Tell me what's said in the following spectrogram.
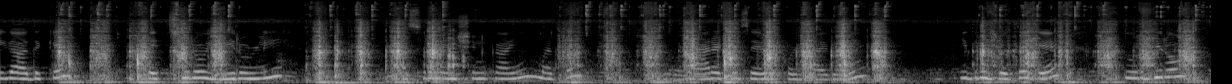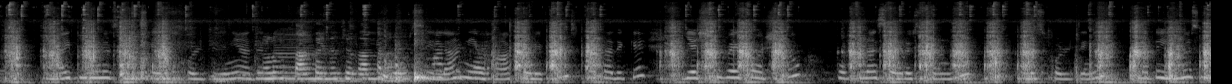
ಈಗ ಅದಕ್ಕೆ ಹೆಚ್ಚಿರೋ ಈರುಳ್ಳಿ ಹಸಿರು ಮೆಣಸಿನ್ಕಾಯಿ ಮತ್ತು ಕ್ಯಾರೆಟ್ ಸೇರಿಸ್ಕೊಳ್ತಾ ಇದ್ದೀನಿ. ಇದ್ರ ಜೊತೆಗೆ ತುರಿದಿರೋ ಕಾಯಿ ತುರಿನ ಸಹ ಸೇರಿಸ್ಕೊಳ್ತಿದ್ದೀನಿ. ಅದನ್ನು ತೋರಿಸಿಲ್ಲ ನೀವು ಹಾಕ್ಕೊಳ್ಳಿ ಫ್ರೆಂಡ್ಸ್ ಮತ್ತು ಅದಕ್ಕೆ ಎಷ್ಟು ಬೇಕೋ ಅಷ್ಟು ಉಪ್ಪನ್ನ ಸೇರಿಸ್ಕೊಂಡು ಕಳಿಸ್ಕೊಳ್ತೀನಿ. ಮತ್ತು ಇನ್ನೂ ಸಹ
